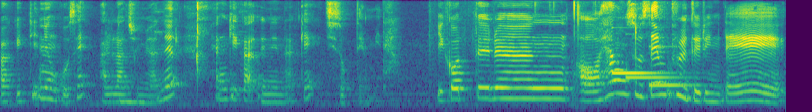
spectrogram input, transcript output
밖에 뛰는 곳에 발라주면은 향기가 은은하게 지속됩니다. 이것들은 어, 향수 샘플들인데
